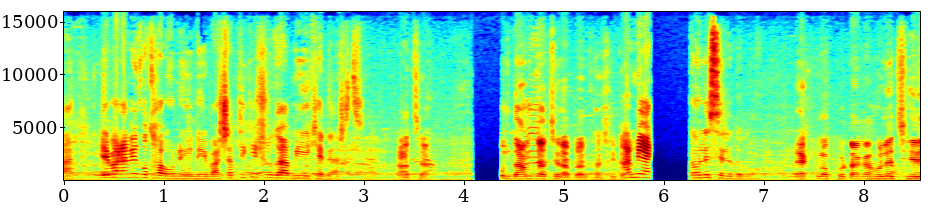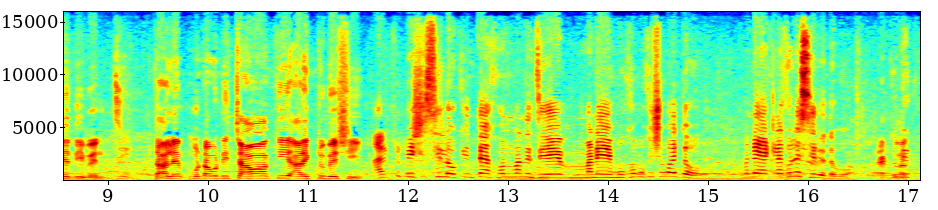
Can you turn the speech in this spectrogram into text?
না। এবার আমি কোথাও নেই নেই বাসা থেকে শুধু আমি এখানে আসছি। আচ্ছা। দাম চাচ্ছেন আপনার খাসিটা? আমি হলে ছেড়ে দেবো। এক লক্ষ টাকা হলে ছেড়ে দিবেন। জি। তাহলে মোটামুটি চাওয়া কি আরেকটু বেশি? আর একটু বেশি ছিল কিন্তু এখন মানে যে মানে মুখোমুখি সময় তো মানে এক লাখ হলে ছেড়ে দেবো। এক লক্ষ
